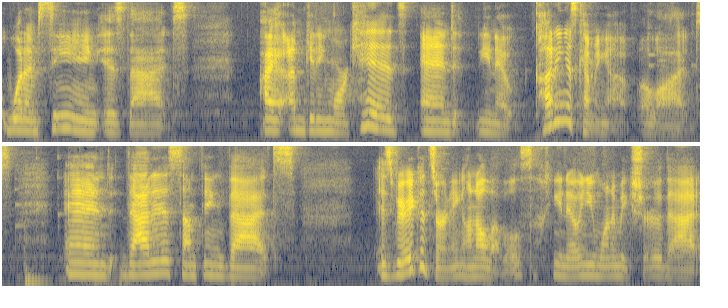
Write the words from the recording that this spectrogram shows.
what i'm seeing is that I, I'm getting more kids, and you know, cutting is coming up a lot, and that is something that is very concerning on all levels. You know, and you want to make sure that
